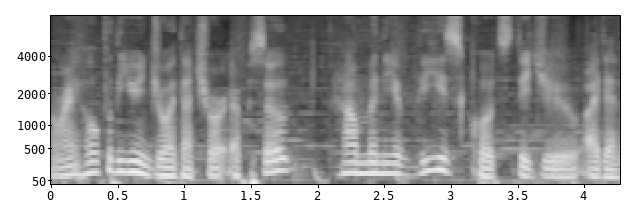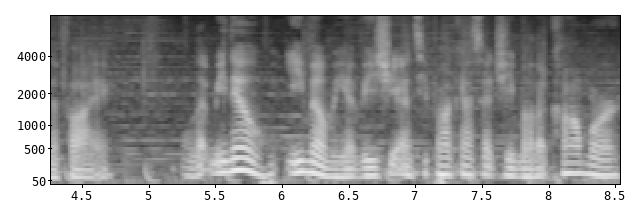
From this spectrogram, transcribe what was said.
Alright, hopefully you enjoyed that short episode. How many of these quotes did you identify? Let me know. Email me at vgntpodcast at gmail.com or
